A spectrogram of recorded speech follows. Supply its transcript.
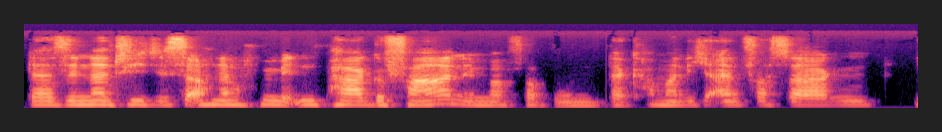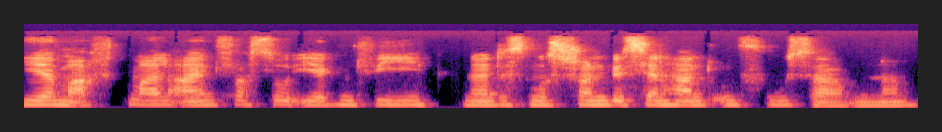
da sind natürlich, ist auch noch mit ein paar Gefahren immer verbunden. Da kann man nicht einfach sagen, hier macht mal einfach so irgendwie. Na, das muss schon ein bisschen Hand und Fuß haben. Ne?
